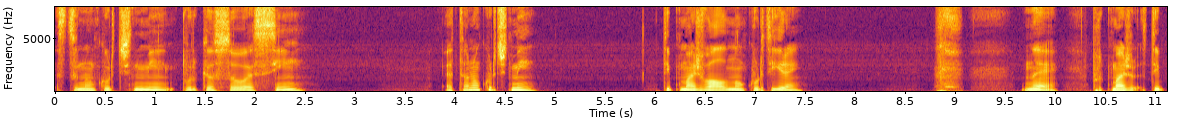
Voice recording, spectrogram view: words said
se tu não curtes de mim porque eu sou assim, então não curtes de mim. Tipo, mais vale não curtirem. Não é? Porque mais, tipo,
